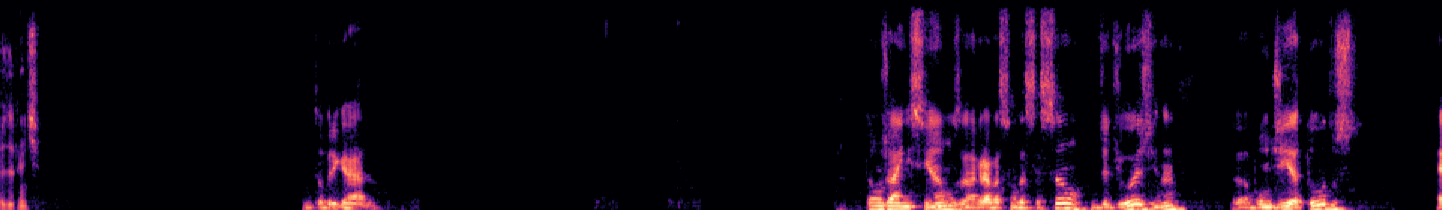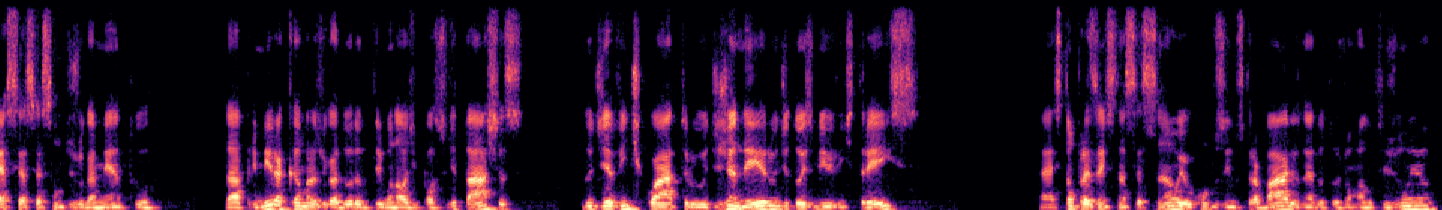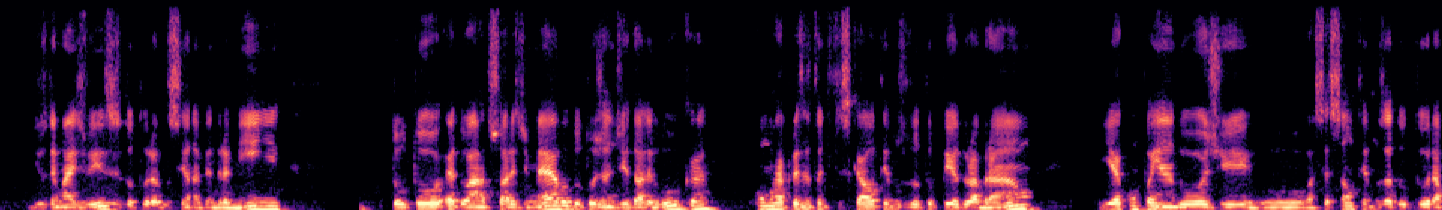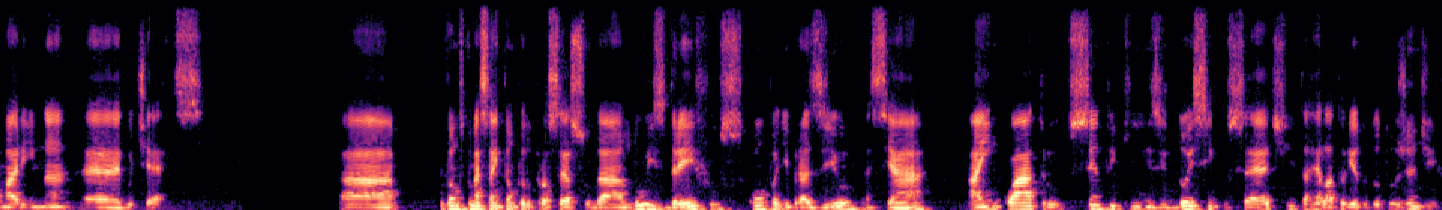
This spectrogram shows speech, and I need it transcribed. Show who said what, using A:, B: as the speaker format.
A: presidente.
B: Muito obrigado. Então, já iniciamos a gravação da sessão, no dia de hoje, né? Bom dia a todos. Essa é a sessão de julgamento da primeira Câmara Julgadora do Tribunal de Impostos de Taxas, do dia 24 de janeiro de 2023. É, estão presentes na sessão, eu conduzindo os trabalhos, né, doutor João Maluf Júnior, e os demais juízes, doutora Luciana Vendramini, doutor Eduardo Soares de Mello, doutor Jandir Daleluca, como representante fiscal temos o doutor Pedro Abraão, e acompanhando hoje o, a sessão temos a doutora Marina é, Gutierrez. Ah, vamos começar então pelo processo da Luiz Dreyfus, Company Brasil, S.A., a em 4 115 257 da relatoria do doutor Jandir.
